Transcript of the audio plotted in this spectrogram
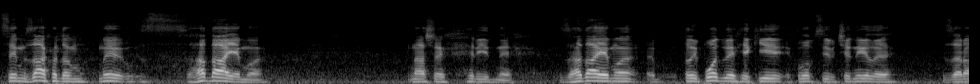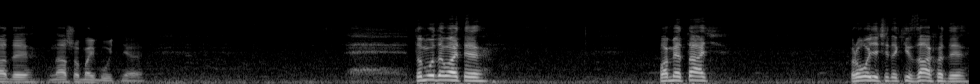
Цим заходом ми згадаємо наших рідних, згадаємо той подвиг, який хлопці вчинили заради нашого майбутнього. Тому давайте пам'ятати, проводячи такі заходи,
